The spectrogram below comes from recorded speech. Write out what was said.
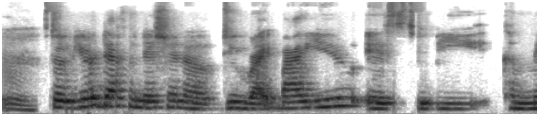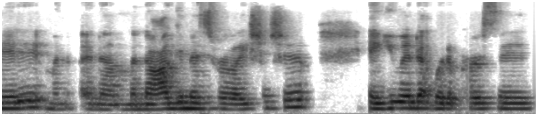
Mm. So if your definition of do right by you is to be committed in a monogamous relationship and you end up with a person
